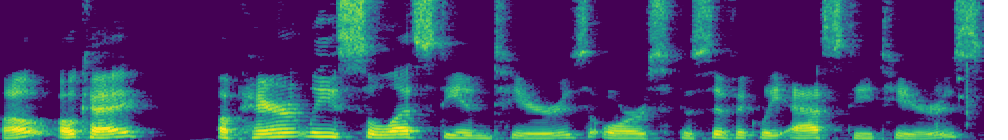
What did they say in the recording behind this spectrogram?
Oh, okay. Apparently Celestian tears, or specifically Asti tears,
